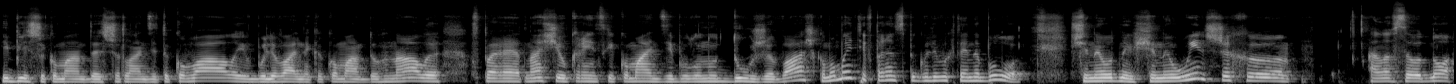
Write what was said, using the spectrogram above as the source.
і більше команди з Шотландії атакували, і вболівальники команду гнали вперед. Нашій українській команді було ну дуже важко. Моментів, в принципі, гольових та й не було. Ще не одних, ще не у інших. Але все одно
